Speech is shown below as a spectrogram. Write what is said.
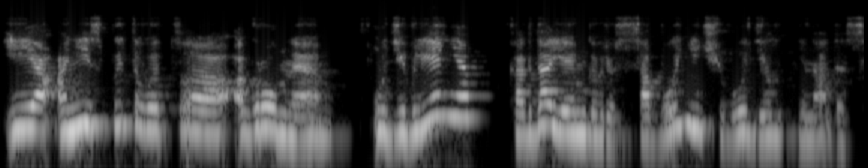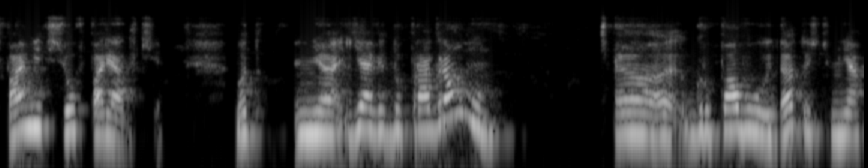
И они испытывают э, огромное удивление, когда я им говорю, с собой ничего делать не надо, с вами все в порядке. Вот я веду программу групповую, да, то есть у меня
